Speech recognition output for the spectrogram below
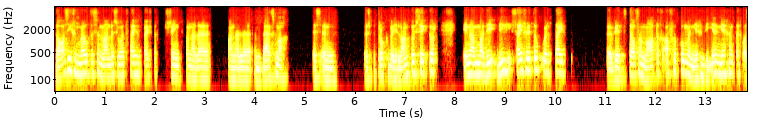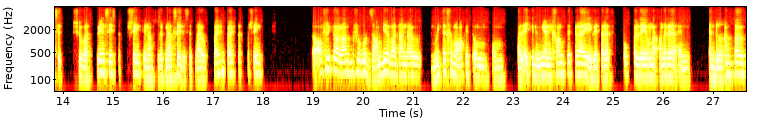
daar is die gemiddeld tussen lande so wat 55% van hulle van hulle in bergsmag is in is betrokke by die landbousektor en dan maar die die syfer het ook oor tyd eh, weet stelselmatig afgekom in 1991 was dit so wat 62% en dan soos ek nou gesê dis dit nou 55% Afrika land byvoorbeeld Zambië wat dan nou moeite gemaak het om om hulle ekonomie aan die gang te kry jy weet hulle het ook belê onder andere in in landbou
